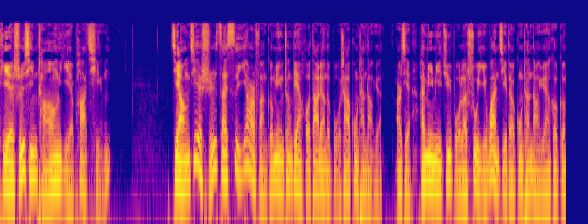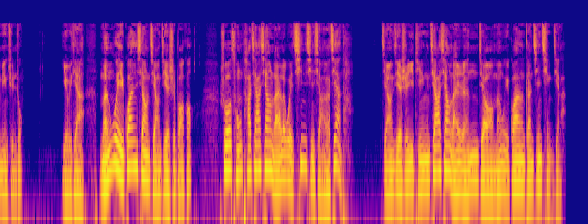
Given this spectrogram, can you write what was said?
铁石心肠也怕情。蒋介石在四一二反革命政变后，大量的捕杀共产党员，而且还秘密拘捕了数以万计的共产党员和革命群众。有一天啊，门卫官向蒋介石报告，说从他家乡来了位亲戚，想要见他。蒋介石一听家乡来人，叫门卫官赶紧请进来。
